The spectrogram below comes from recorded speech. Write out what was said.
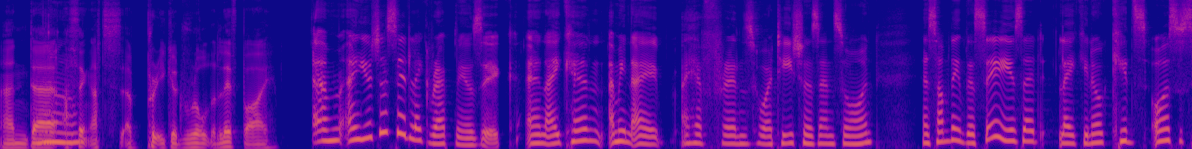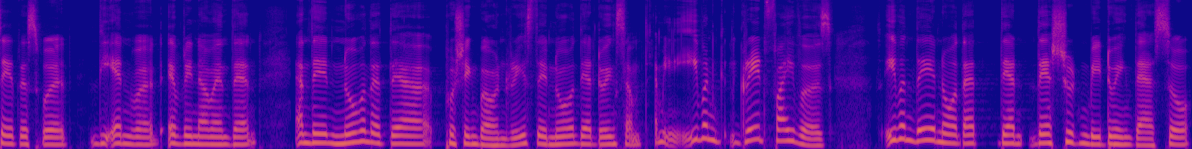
And uh, no. I think that's a pretty good rule to live by. Um, and you just said like rap music, and I can. I mean, I I have friends who are teachers and so on, and something they say is that like you know kids also say this word, the N word, every now and then, and they know that they're pushing boundaries. They know they're doing something. I mean, even grade fivers, even they know that they they shouldn't be doing that. So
